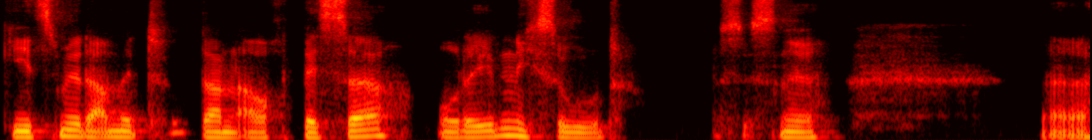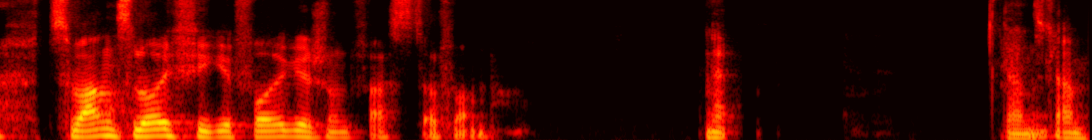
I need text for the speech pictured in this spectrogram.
geht es mir damit dann auch besser oder eben nicht so gut. Das ist eine äh, zwangsläufige Folge schon fast davon. Ja, ganz klar.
